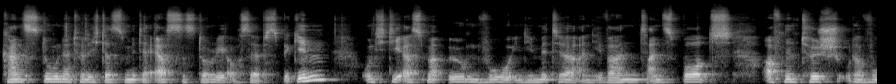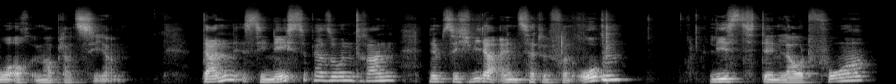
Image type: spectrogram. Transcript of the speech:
kannst du natürlich das mit der ersten Story auch selbst beginnen und die erstmal irgendwo in die Mitte, an die Wand, ans Board, auf einen Tisch oder wo auch immer platzieren. Dann ist die nächste Person dran, nimmt sich wieder einen Zettel von oben, liest den laut vor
